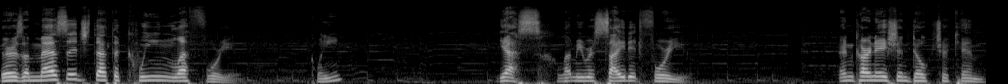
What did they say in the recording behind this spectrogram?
There's a message that the Queen left for you. Queen? Yes, let me recite it for you. Incarnation Dokja Kim.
